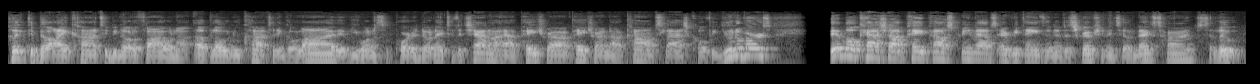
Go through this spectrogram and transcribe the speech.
Click the bell icon to be notified when I upload new content and go live. If you want to support and donate to the channel, I have Patreon, patreon.com slash Kofi Universe. Venmo, Cash App, PayPal, Streamlabs, everything's in the description. Until next time, salute.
